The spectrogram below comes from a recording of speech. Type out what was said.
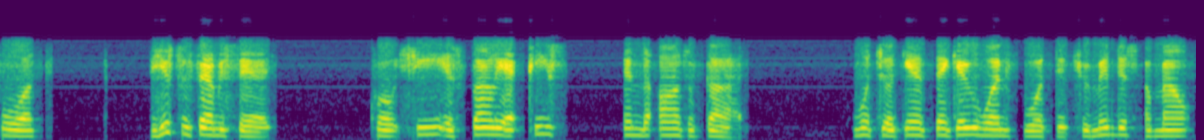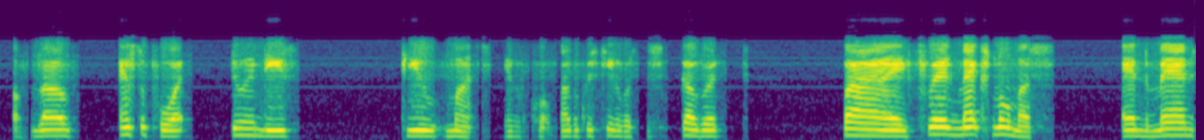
for the Houston family said, quote, she is finally at peace in the arms of God. I want to again thank everyone for the tremendous amount of love and support during these few months. End of quote. Barbara Kristina was discovered by friend Max Lomas and the man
